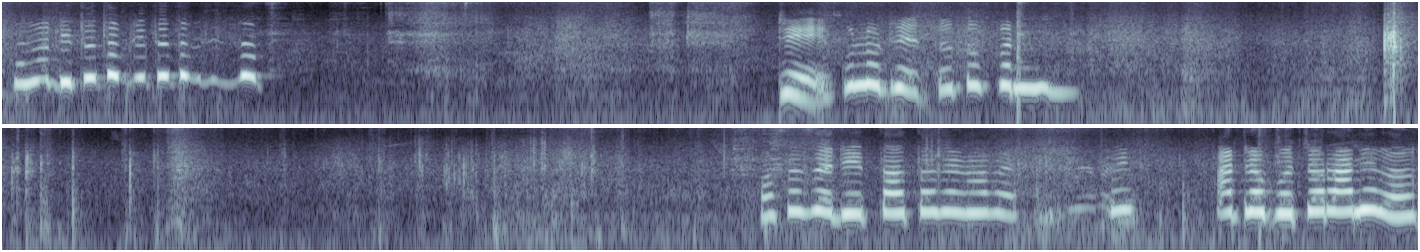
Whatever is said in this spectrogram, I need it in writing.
Mama ditutup, ditutup, ditutup. Dek, kulo dek tutupan. Masa saya ditata yang apa? Ada bocorannya loh.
